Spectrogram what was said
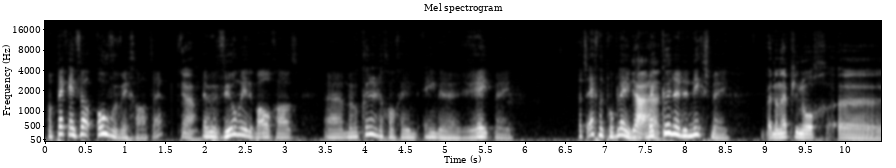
Maar PEC heeft wel overwicht gehad, hè? ja. We hebben veel meer de bal gehad. eh, maar we kunnen er gewoon geen ene reet mee. Dat is echt een probleem. Ja. Wij kunnen er niks mee. En dan heb je nog eh,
